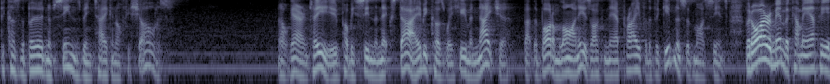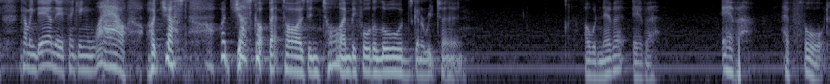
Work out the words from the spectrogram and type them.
because the burden of sin's been taken off your shoulders. I'll guarantee you, you'll probably sin the next day because we're human nature. But the bottom line is, I can now pray for the forgiveness of my sins. But I remember coming up here, coming down there, thinking, "Wow, I just, I just got baptised in time before the Lord's going to return." I would never, ever, ever have thought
